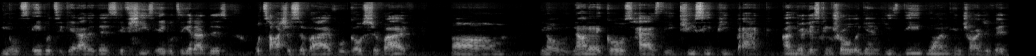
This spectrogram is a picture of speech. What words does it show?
you know is able to get out of this. If she's able to get out of this, will Tasha survive? Will Ghost survive? Um, you know, now that Ghost has the QCP back under his control again, he's the one in charge of it.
